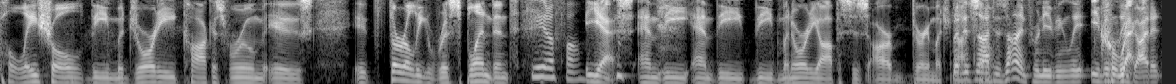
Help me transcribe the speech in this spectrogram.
palatial. The majority caucus room is, is thoroughly resplendent. Beautiful. Yes, and the and the the minority offices are very much. But not it's so. not designed for an evenly evenly divided,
